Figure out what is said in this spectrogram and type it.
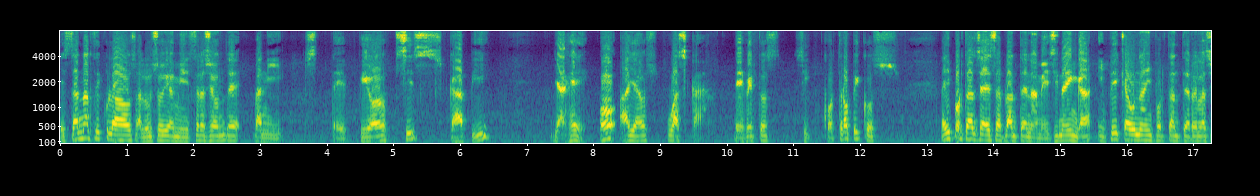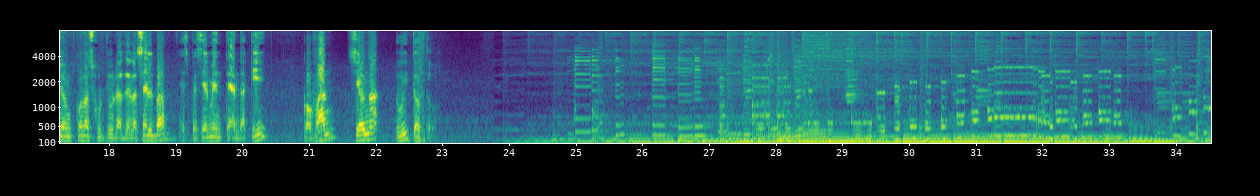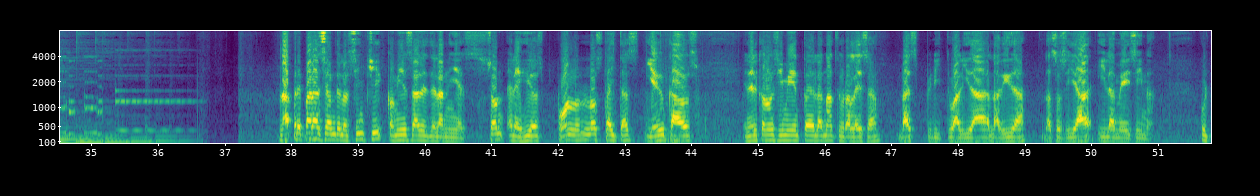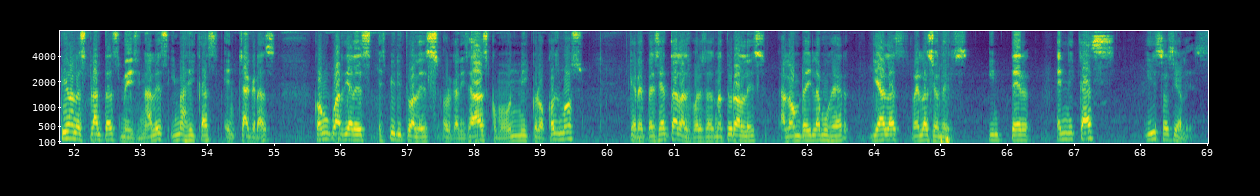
están articulados al uso y administración de Banistepiosis capi yaje o ayahuasca de efectos psicotrópicos. La importancia de esta planta en la medicina inga implica una importante relación con las culturas de la selva, especialmente Andaki, Cofán, Siona y. La preparación de los sinchi comienza desde la niñez. Son elegidos por los taitas y educados en el conocimiento de la naturaleza, la espiritualidad, la vida, la sociedad y la medicina. Cultivan las plantas medicinales y mágicas en chakras con guardianes espirituales organizadas como un microcosmos que representa las fuerzas naturales, al hombre y la mujer y a las relaciones interétnicas y sociales.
